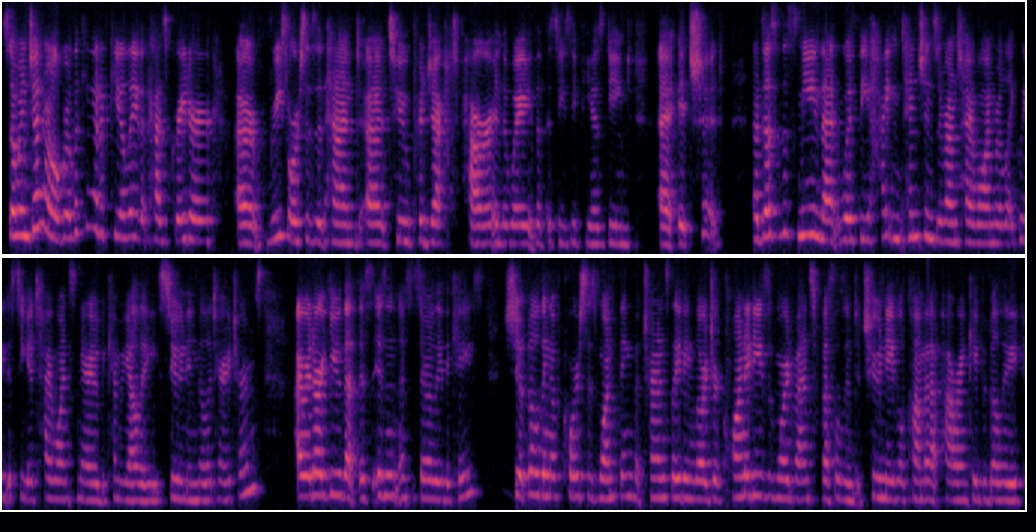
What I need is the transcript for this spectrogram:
So in general, we're looking at a PLA that has greater uh, resources at hand uh, to project power in the way that the CCP has deemed uh, it should. Now, does this mean that with the heightened tensions around Taiwan, we're likely to see a Taiwan scenario become reality soon in military terms? I would argue that this isn't necessarily the case. Shipbuilding, of course, is one thing, but translating larger quantities of more advanced vessels into true naval combat power and capability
